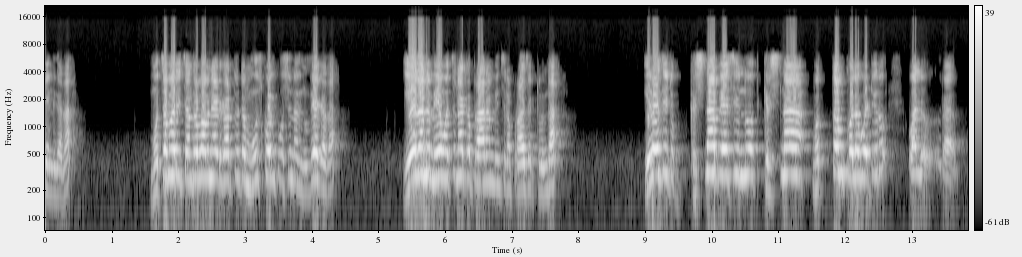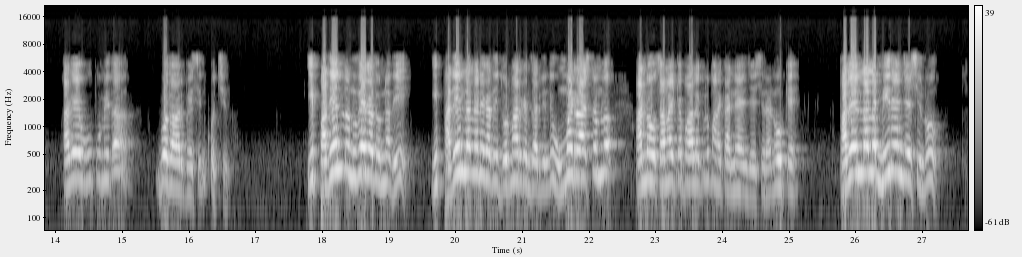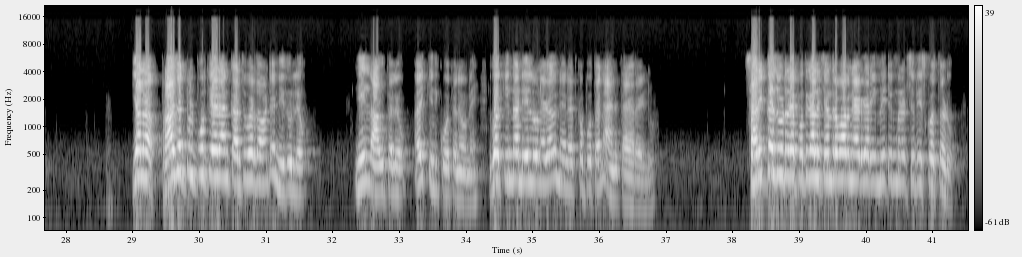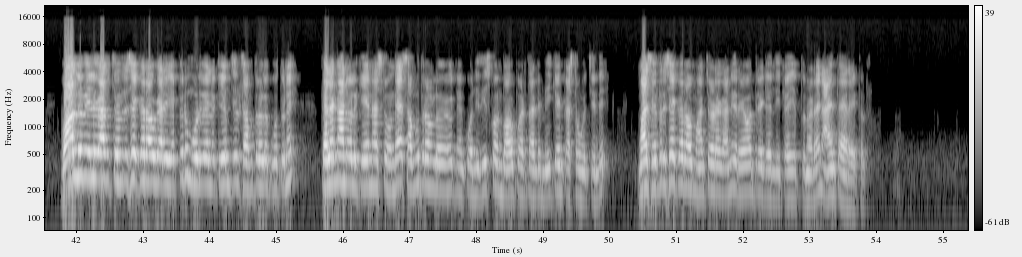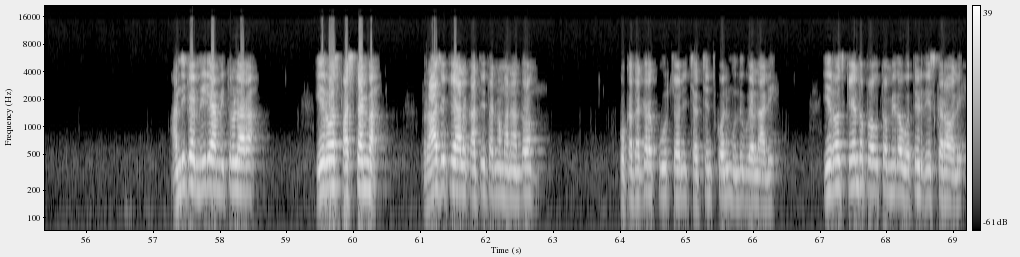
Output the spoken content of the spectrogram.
అయింది కదా? ముచ్చమరి చంద్రబాబు నాయుడు కడుతుంటే మూసుకొని కూర్చున్నది నువ్వే కదా? ఏదన్నా మేము వచ్చినాక ప్రారంభించిన ప్రాజెక్ట్ ఉందా? ఈరోజు ఇటు కృష్ణా బేసిన్ కృష్ణా మొత్తం కొలగొట్టిరు వాళ్ళు అదే ఊపు మీద గోదావరి బేసిన్కి వచ్చింది ఈ పదేళ్ళు నువ్వే కదా ఉన్నది. ఈ పదేళ్ళలోనే కదా ఈ దుర్మార్గం జరిగింది. ఉమ్మడి రాష్ట్రంలో అన్నో సమైక్య పాలకులు మనకు అన్యాయం చేసిరని. ఓకే. పదేళ్ళలో మీరేం చేసిండ్రు ఇలా ప్రాజెక్టులు పూర్తి చేయడానికి ఖర్చు పెడదామంటే నిధులు లేవు. నీళ్ళు ఆగుతలేవు. అవి కిందికి పోతూనే ఉన్నాయి. ఇగో కింద నీళ్ళు ఉన్నాయి కదా నేను ఎత్తుకపోతాను ఆయన తయారైండు సరిగ్గా చూడు రేపు పొద్దుగాల చంద్రబాబు నాయుడు గారు ఈ మీటింగ్ మినిట్స్ తీసుకొస్తాడు. వాళ్ళు వీళ్ళు కాదు చంద్రశేఖరరావు గారు చెప్పారు మూడు వేల టీఎంసీలు సముద్రంలోకి పోతున్నాయి. తెలంగాణ వాళ్ళకి ఏ నష్టం ఉందా? సముద్రంలో నేను కొన్ని తీసుకొని బాగుపడతా అంటే మీకేం కష్టం వచ్చింది? మా చంద్రశేఖరరావు మంచోడే కానీ రేవంత్ రెడ్డి ఏంది ఇట్లా చెప్తున్నాడని ఆయన తయారవుతాడు. అందుకే మీడియా మిత్రులారా ఈరోజు స్పష్టంగా రాజకీయాలకు అతీతంగా మనందరం ఒక దగ్గర కూర్చొని చర్చించుకొని ముందుకు వెళ్ళాలి. ఈరోజు కేంద్ర ప్రభుత్వం మీద ఒత్తిడి తీసుకురావాలి.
